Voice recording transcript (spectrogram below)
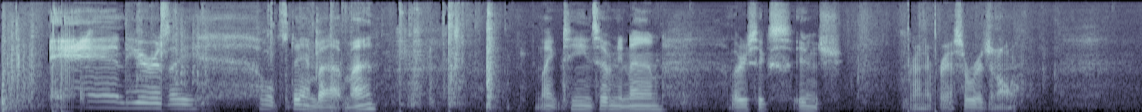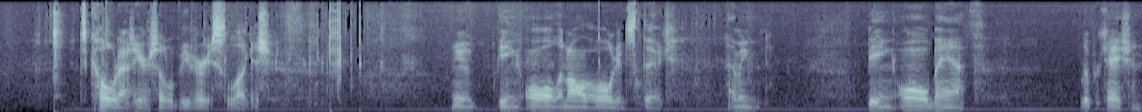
And here is a old standby of mine. 1979 36 inch Granite Brass Original. It's cold out here, so it'll be very sluggish. You know, being all and all, the oil gets thick. I mean, being all bath lubrication,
